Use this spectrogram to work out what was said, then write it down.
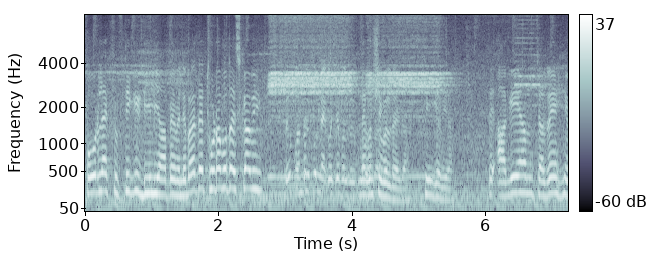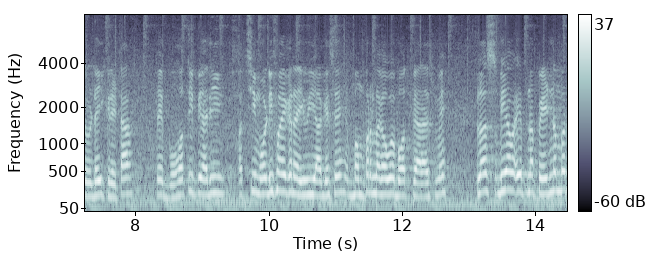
फोर लैख फिफ्टी की डील यहाँ पे अवेलेबल है। तो थोड़ा बहुत इसका भी। नेगोशियबल रहेगा। ठीक है भैया। तो आगे हम चल रहे हैं ह्यूडई क्रेटा तो बहुत ही प्यारी अच्छी मॉडिफाई कराई हुई आगे से। बम्पर लगा हुआ है बहुत प्यारा इसमें। प्लस भैया अपना पेड नंबर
